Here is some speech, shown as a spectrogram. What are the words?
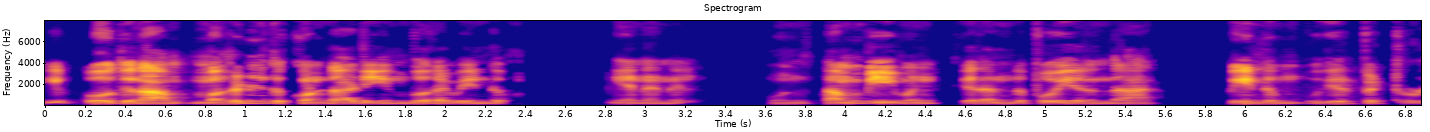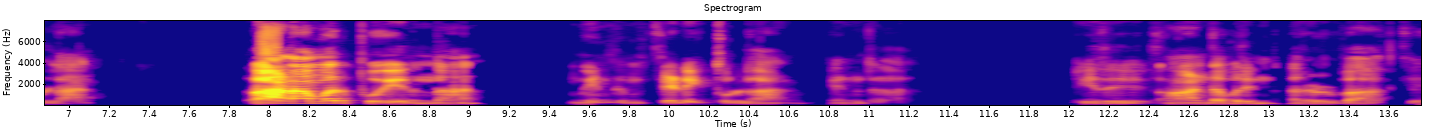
இப்போது நாம் மகிழ்ந்து கொண்டாடி இன்புற வேண்டும். ஏனெனில் உன் தம்பி இவன் இறந்து போயிருந்தான், மீண்டும் உயிர் பெற்றுள்ளான். காணாமற் போயிருந்தான், மீண்டும் கிடைத்துள்ளான் என்றார். இது ஆண்டவரின் அருள்வாக்கு.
